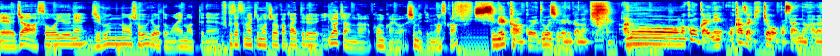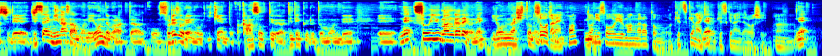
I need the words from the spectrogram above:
えーじゃあそういうね、自分の職業とも相まってね、複雑な気持ちを抱えてる岩ちゃんが今回は締めてみますか？締めか、これどう締めるかな。あのーまあ、今回ね、岡崎京子さんの話で、実際皆さんもね、読んでもらった、こう、それぞれの意見とか感想っていうのが出てくると思うんで、えーね、そういう漫画だよね。いろんな人の。そうだね。本当にうんそういう漫画だと思う。受け付けない人はね受け付けないだろうし。うん。ね。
